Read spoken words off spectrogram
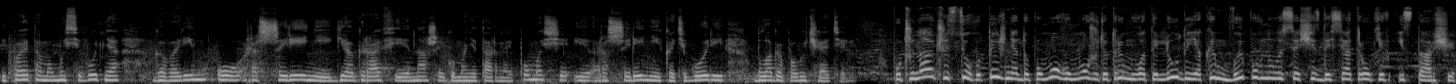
И поэтому мы сегодня говорим о расширении географии нашей гуманитарной помощи и расширении категорий благополучателей. Починаючи з цього тижня, допомогу можуть отримувати люди, яким виповнилося 60 років і старші.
